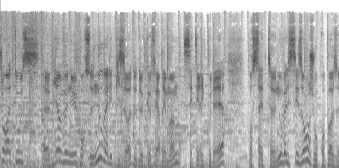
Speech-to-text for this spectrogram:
Bonjour à tous, euh, bienvenue pour ce nouvel épisode de Que faire des mômes, c'est Eric Couder. Pour cette nouvelle saison, je vous propose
